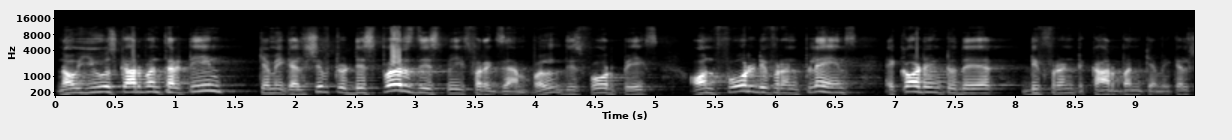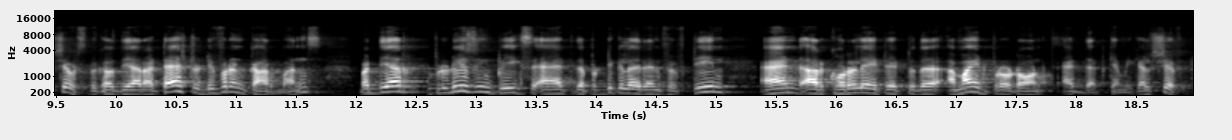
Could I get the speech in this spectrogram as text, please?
Now use carbon 13 chemical shift to disperse these peaks for example these 4 peaks on 4 different planes according to their different carbon chemical shifts because they are attached to different carbons but they are producing peaks at the particular N15 and are correlated to the amide proton at that chemical shift.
